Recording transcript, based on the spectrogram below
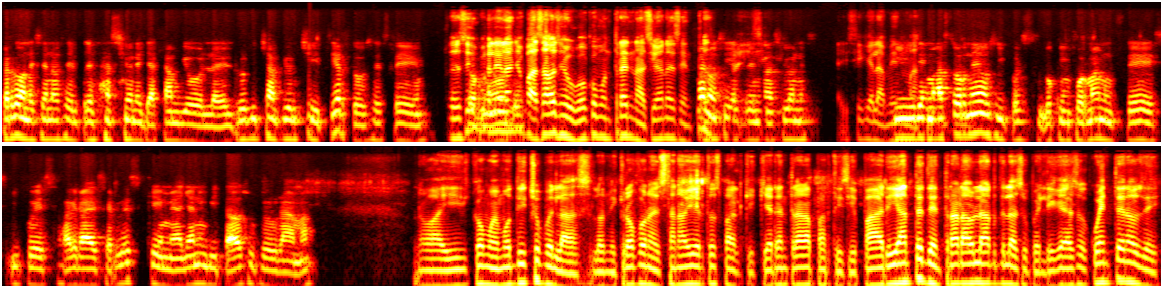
perdón, ese no es el Tres Naciones, ya cambió el Rugby Championship, ¿cierto? Es este pues sí, el año pasado se jugó como un Tres Naciones. Entonces, bueno, sí, el Tres Naciones. Ahí sigue la misma. Y demás torneos y pues lo que informan ustedes y pues agradecerles que me hayan invitado a su programa. No, ahí como hemos dicho, pues las, los micrófonos están abiertos para el que quiera entrar a participar. Y antes de entrar a hablar de la Superliga, eso, cuéntenos de,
